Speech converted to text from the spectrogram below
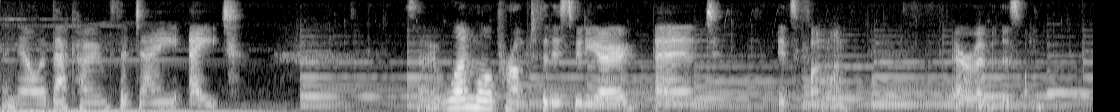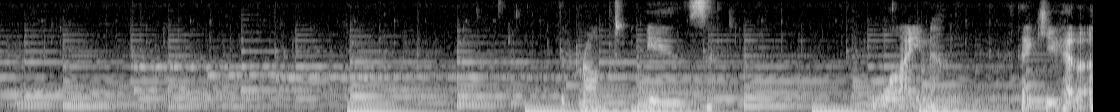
and now we're back home for day 8. So one more prompt for this video and it's a fun one. I remember this one. Prompt is wine. Thank you, Heather.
